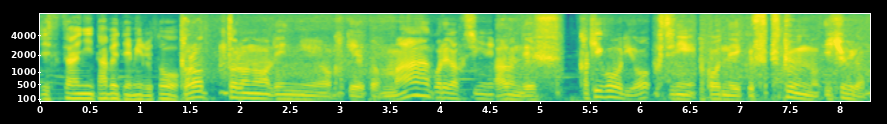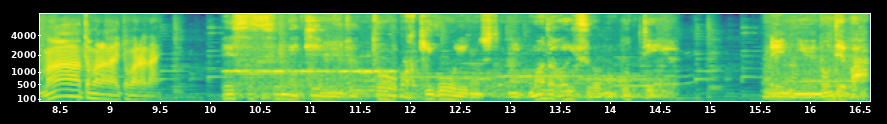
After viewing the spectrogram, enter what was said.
実際に食べてみると、とろっとろの練乳をかけると、まあ、これが不思議に合うんです。かき氷を口に運んでいくスプーンの勢いが、まあ、止まらない止まらない。で、進めてみると、かき氷の下にまだアイスが残っている。練乳の出番。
